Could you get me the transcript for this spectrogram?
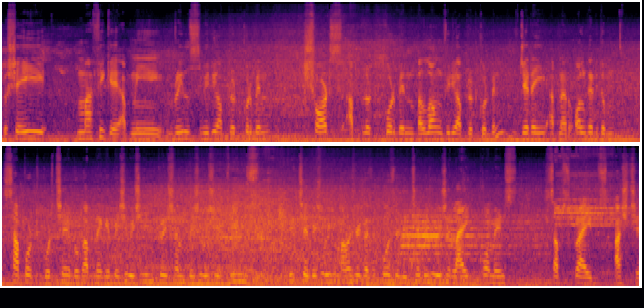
তো সেই মাফিকে আপনি রিলস ভিডিও আপলোড করবেন শর্টস আপলোড করবেন বা লং ভিডিও আপলোড করবেন, যেটাই আপনার অলগারিদম সাপোর্ট করছে এবং আপনাকে বেশি বেশি ইমপ্রেশন বেশি বেশি ভিউজ দিচ্ছে, বেশি বেশি মানুষের কাছে পৌঁছে দিচ্ছে, বেশি বেশি লাইক কমেন্টস সাবস্ক্রাইবস আসছে,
